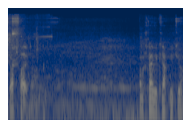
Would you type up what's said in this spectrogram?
Alter Falter. Komm schnell, wir knacken die Tür.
